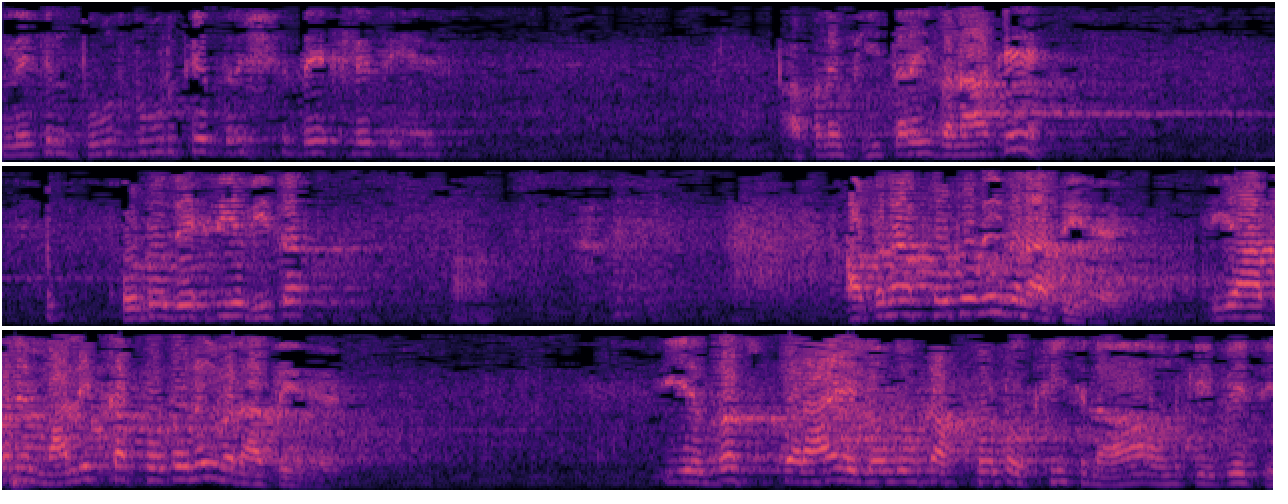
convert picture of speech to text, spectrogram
लेकिन दूर दूर के दृश्य देख लेती है। अपने भीतर ही बना के फ़ोटो देखती है भीतर। अपना फ़ोटो नहीं बनाती है, या अपने मालिक का फ़ोटो नहीं बनाती है। ये बस पराए लोगों का फ़ोटो खींचना, उनकी बेटी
